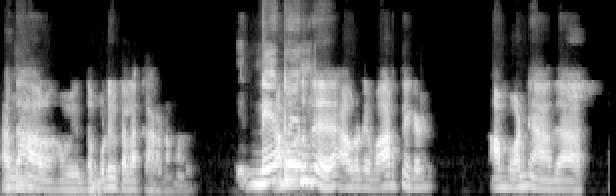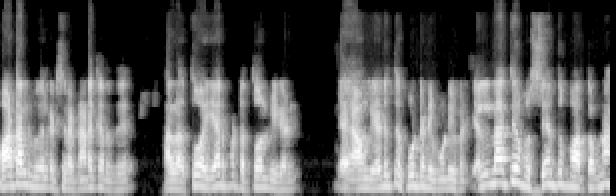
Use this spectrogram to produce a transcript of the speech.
அவர் இந்த முடிவுக்கெல்லாம் காரணம் அது. நம்ம நேற்றைய வந்து அவருடைய வார்த்தைகள் அவங்க அந்த பாட்டாளி முதல் கட்சியில் நடக்கிறது அதில் தோ ஏற்பட்ட தோல்விகள் அவங்க எடுத்த கூட்டணி முடிவுகள் எல்லாத்தையும் நம்ம சேர்த்து பார்த்தோம்னா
